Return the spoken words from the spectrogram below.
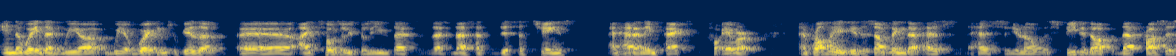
in the way that we are we are working together, uh, I totally believe that this has changed and had an impact forever. And probably it is something that has has you know speeded up that process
